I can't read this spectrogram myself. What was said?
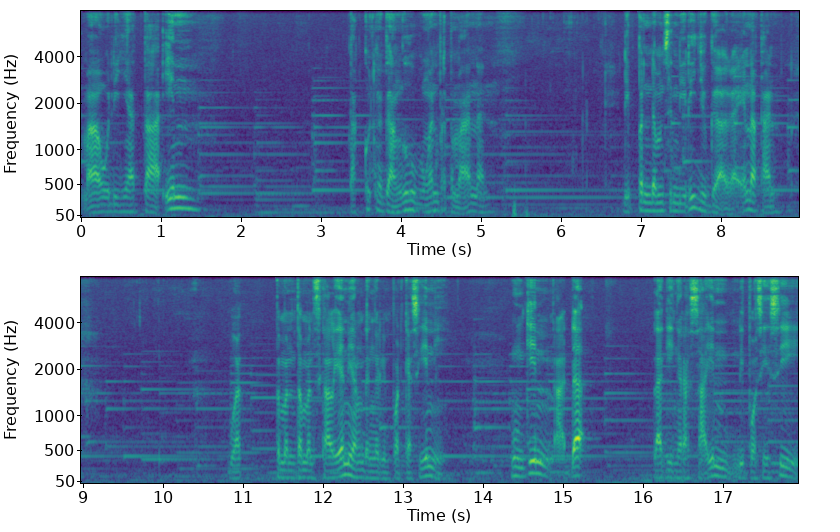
Mau dinyatain takut ngeganggu hubungan pertemanan. Dipendam sendiri juga gak enak kan? Buat teman-teman sekalian yang dengerin podcast ini, mungkin ada lagi ngerasain di posisi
